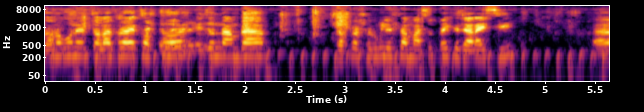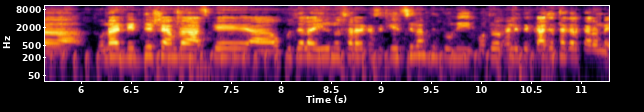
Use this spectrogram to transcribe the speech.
জনগণের চলাফেরায় কষ্ট হয়। এই জন্য আমরা ডক্টর শফিকুল ইসলাম মাসুদ ভাইকে জানাইছি। ওনার নির্দেশে আমরা আজকে উপজেলা ইউনু স্যারের কাছে গিয়েছিলাম কিন্তু উনি পটুয়াখালীতে কাজে থাকার কারণে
